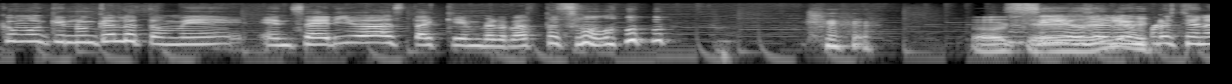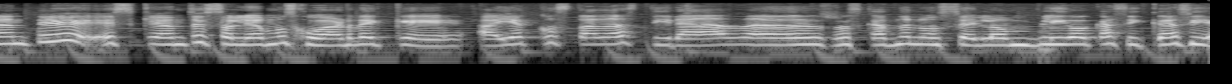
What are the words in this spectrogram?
Como que nunca lo tomé en serio hasta que en verdad pasó. sí, o sea, lo impresionante es que antes solíamos jugar de que hay acostadas tiradas, rascándonos el ombligo casi casi.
